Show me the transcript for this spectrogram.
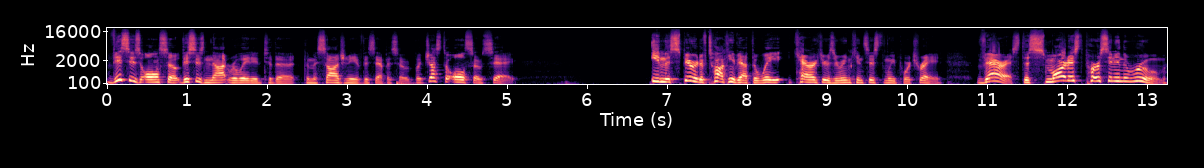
This is also this is not related to the the misogyny of this episode, but just to also say in the spirit of talking about the way characters are inconsistently portrayed, Varys, the smartest person in the room,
